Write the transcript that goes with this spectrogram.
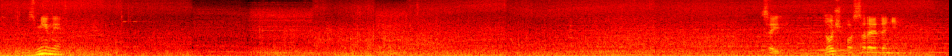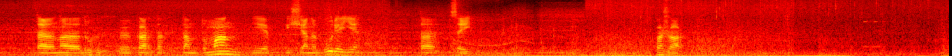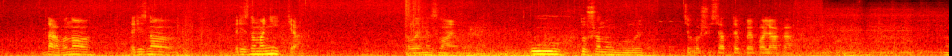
зміни. Цей дощ посередині. Та на других е, картах там туман, є піщана буря є. Та цей пожар. Да, воно різно... різноманіття. Але не знаю. Ух, тушанули цього 60 ТП поляка.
